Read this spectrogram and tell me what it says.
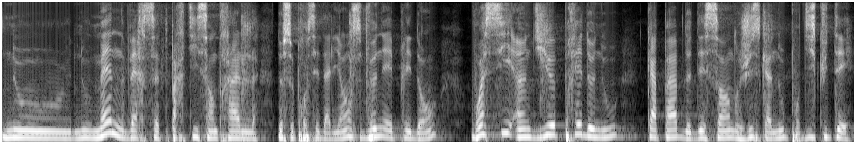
nous, nous mène vers cette partie centrale de ce procès d'alliance. Venez et plaidons. Voici un Dieu près de nous, capable de descendre jusqu'à nous pour discuter.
